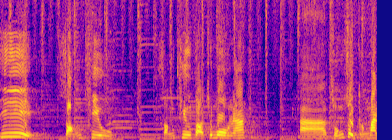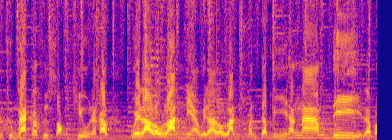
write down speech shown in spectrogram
ที่2คิว2คิวต่อชั่วโมงนะสูงสุดของมันคือแม็กก็คือ 2 คิวนะครับ เวลาเรารันเนี่ยเวลาเรารันมันจะมีทั้งน้ำดี แล้วก็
